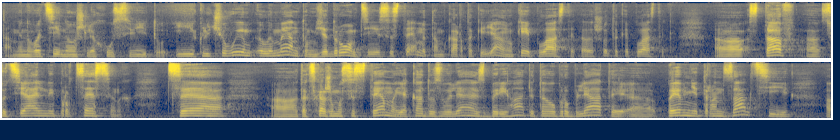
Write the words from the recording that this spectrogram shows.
там, інноваційного шляху світу. І ключовим елементом, ядром цієї системи, там карта киянина, окей, пластик, але що таке пластик? Став соціальний процесинг. Це так скажемо, система, яка дозволяє зберігати та обробляти е, певні транзакції, е,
